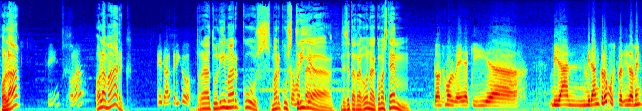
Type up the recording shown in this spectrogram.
Hola? Hola? Marc. Què tal, Perico? Ratolí Marcus, Marcus Com Trilla, des de Tarragona. Com estem? Doncs molt bé, aquí eh, mirant, mirant cromos, precisament.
